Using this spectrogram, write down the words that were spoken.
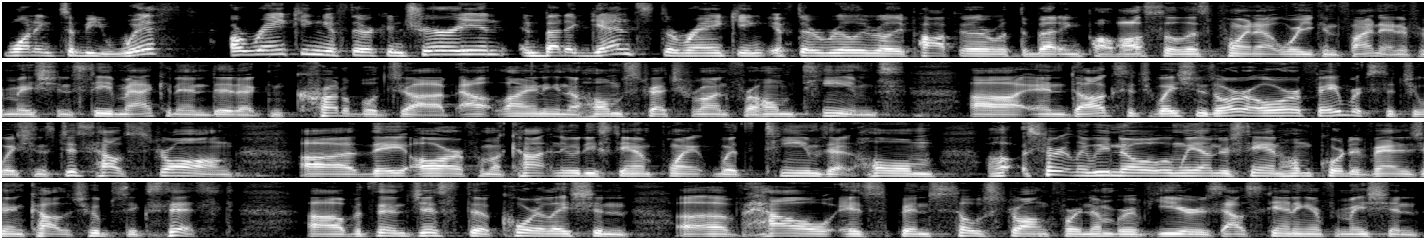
wanting to be with a ranking if they're contrarian and bet against the ranking if they're really, really popular with the betting public. Also, let's point out where you can find that information. Steve Makinen did an incredible job outlining the home stretch run for home teams uh, and dog situations or, or favorite situations, just how strong uh, they are from a continuity standpoint with teams at home. Uh, certainly, we know and we understand home court advantage in college hoops exist, uh, but then just the correlation of how it's been so strong for a number of years. Outstanding information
